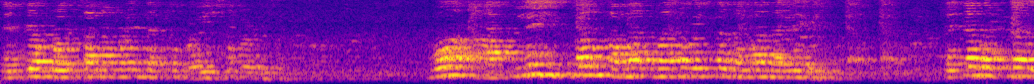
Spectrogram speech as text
त्यांच्या प्रोत्साहनामुळे त्यांचं भविष्य घडू शकतं. व आपले इतर समाज बांधव इथं जमा झाले त्याच्याबद्दल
